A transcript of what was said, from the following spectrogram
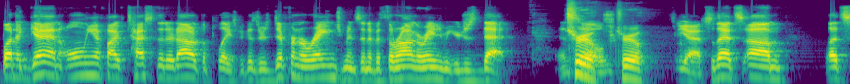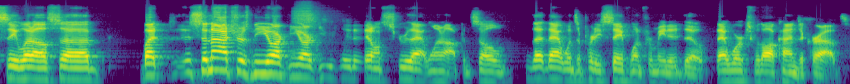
but again, only if I've tested it out at the place because there's different arrangements, and if it's the wrong arrangement, you're just dead. And true, so, true. Yeah, so that's um. Let's see what else. Uh, but Sinatra's New York, New York. Usually they don't screw that one up, and so that that one's a pretty safe one for me to do. That works with all kinds of crowds.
